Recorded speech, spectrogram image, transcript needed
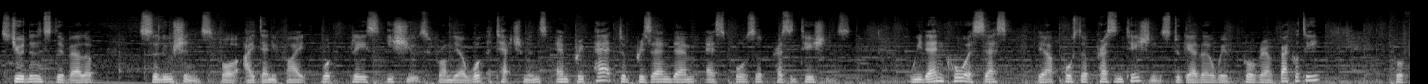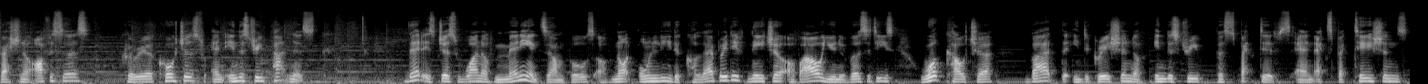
Students developed solutions for identified workplace issues from their work attachments and prepared to present them as poster presentations. We then co-assess their poster presentations together with program faculty, professional officers, career coaches, and industry partners. That is just one of many examples of not only the collaborative nature of our university's work culture, but the integration of industry perspectives and expectations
